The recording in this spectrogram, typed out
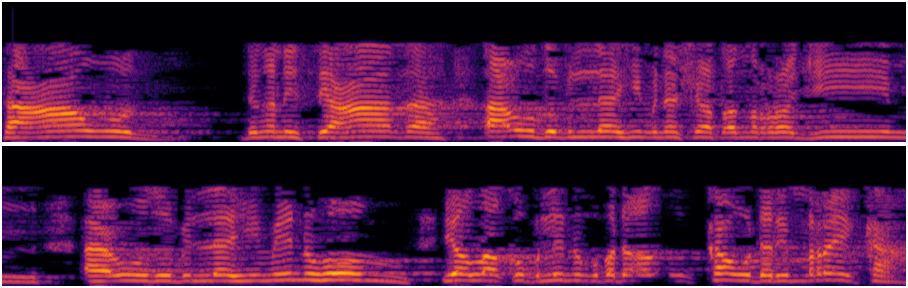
ta'awud dengan isti'adzah a'udzu billahi minasyaitonir rajim a'udzu billahi minhum ya Allah aku berlindung kepada engkau dari mereka.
